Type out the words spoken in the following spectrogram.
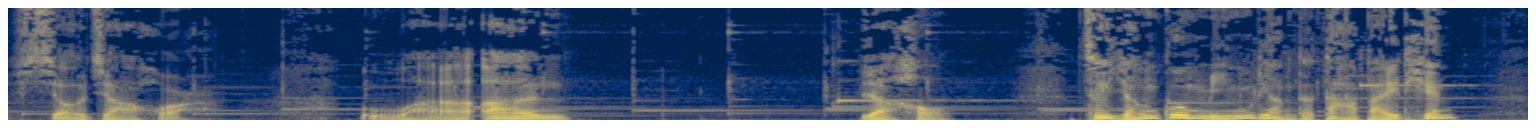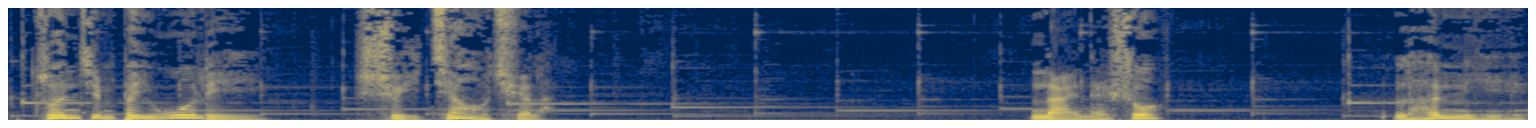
小家伙，晚安。”然后，在阳光明亮的大白天，钻进被窝里睡觉去了。奶奶说：“兰妮，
